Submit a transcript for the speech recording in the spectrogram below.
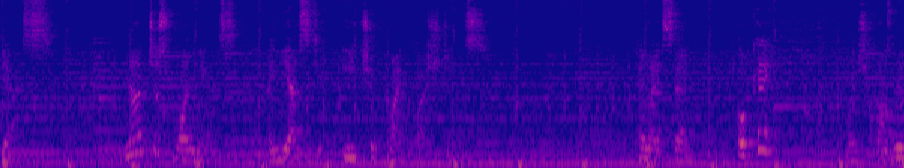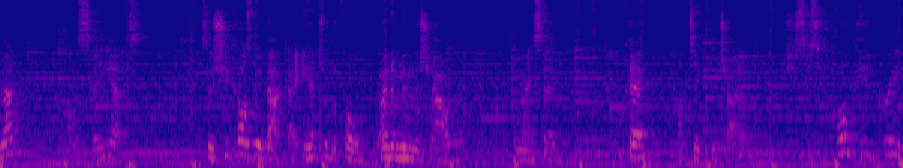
yes. Not just one yes, a yes to each of my questions. And I said, okay. When she calls me back, I'll say yes. So she calls me back. I answer the phone when I'm in the shower. And I said, okay, I'll take the child. She says, okay, great.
